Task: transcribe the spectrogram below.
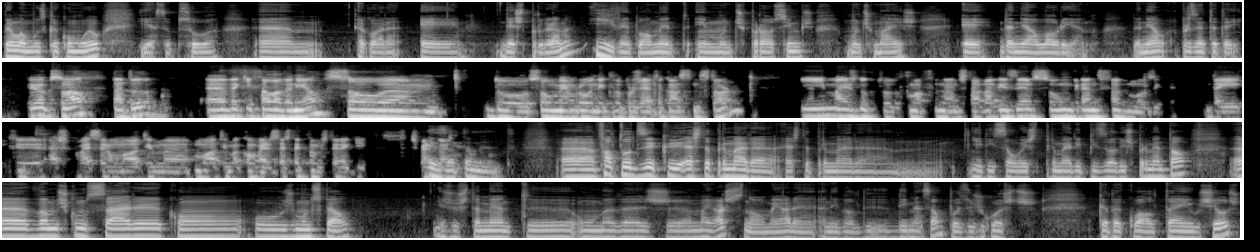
pela música como eu, e essa pessoa um, agora é deste programa e eventualmente em muitos próximos, muitos mais, é Daniel Laureano. Daniel, apresenta-te aí. Olá pessoal, está tudo? Uh, daqui fala o Daniel, sou, um, do, sou um membro único do projeto Constant Storm e mais do que tudo, como o Fernando estava a dizer, sou um grande fã de música. Daí que acho que vai ser uma ótima, uma ótima conversa esta que vamos ter aqui. Espero Exatamente. Uh, faltou dizer que esta primeira, esta primeira edição, este primeiro episódio experimental, uh, vamos começar com os Municipal, justamente uma das maiores, se não a maior a nível de dimensão, pois os gostos cada qual tem os seus,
